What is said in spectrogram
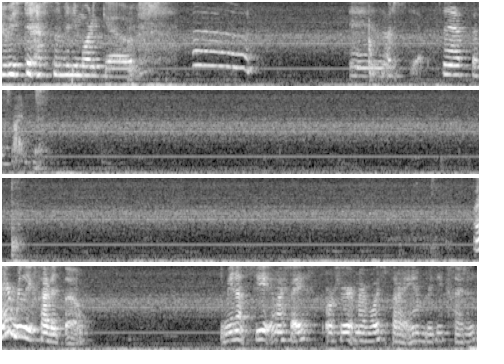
we still have so many more to go. Uh, and I'll just yeah, that's that's fine. I am really excited though. You may not see it in my face or hear it in my voice, but I am really excited.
